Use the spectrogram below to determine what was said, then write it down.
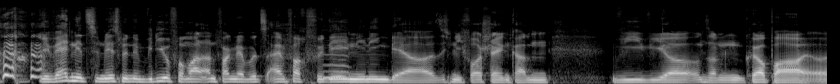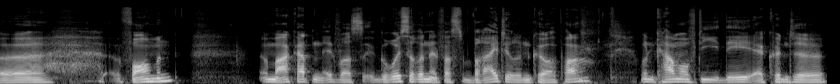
wir werden jetzt demnächst mit einem Videoformat anfangen, da wird es einfach für denjenigen, der sich nicht vorstellen kann, wie wir unseren Körper äh, formen. Mark hat einen etwas größeren, etwas breiteren Körper und kam auf die Idee, er könnte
